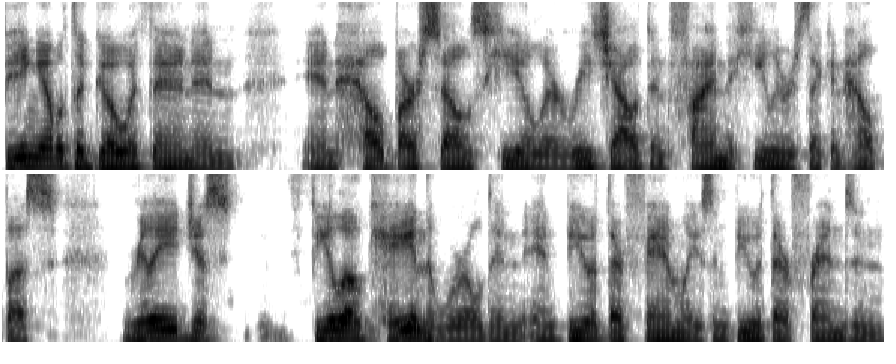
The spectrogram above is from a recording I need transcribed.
being able to go within and and help ourselves heal or reach out and find the healers that can help us really just feel okay in the world and and be with our families and be with our friends and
